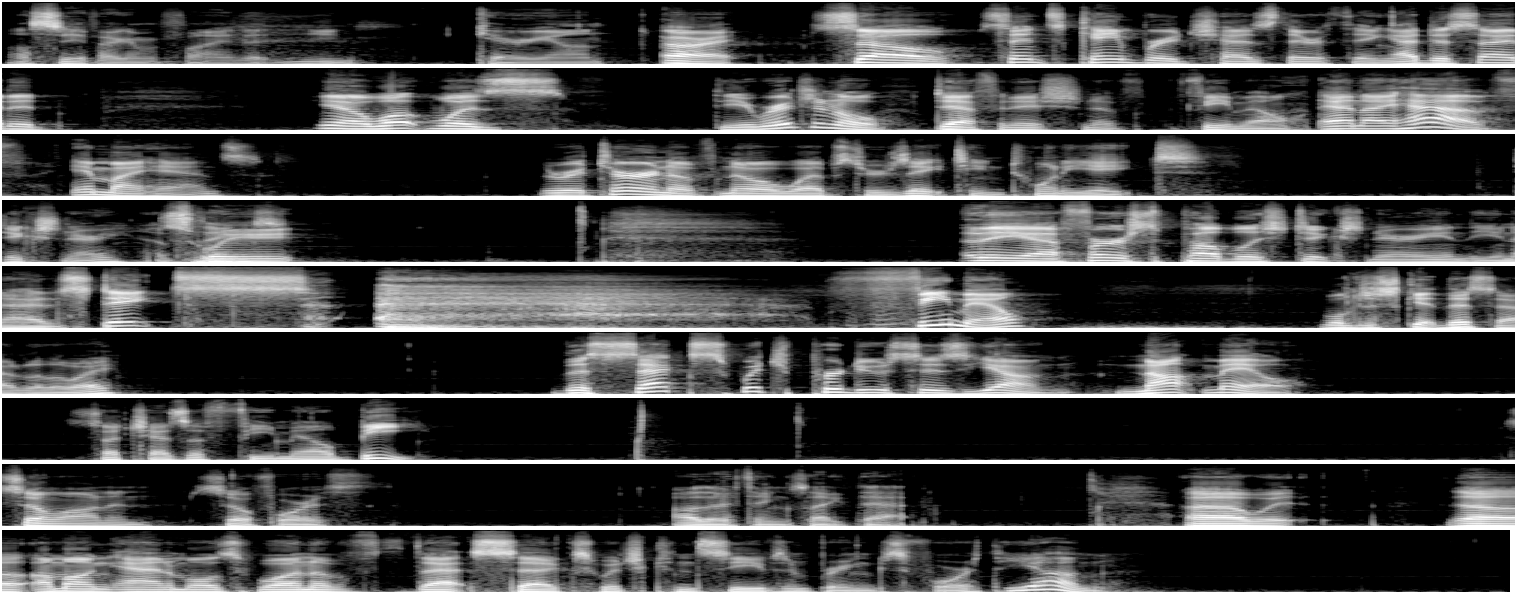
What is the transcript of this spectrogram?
I'll see if I can find it. You carry on. all right. So, since Cambridge has their thing, I decided, you know, what was the original definition of female? And I have in my hands the return of Noah Webster's 1828 dictionary of things. Sweet. the uh, first published dictionary in the United States. Female. We'll just get this out of the way. The sex which produces young, not male, such as a female bee. So on and so forth. Other things like that. Uh, wi- uh, among animals, one of that sex which conceives and brings forth young.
